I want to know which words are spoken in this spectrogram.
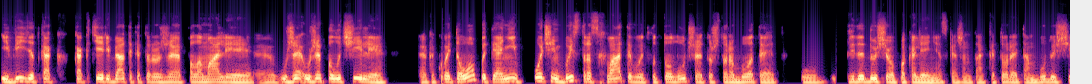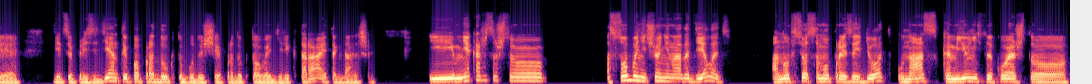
и видят, как, как те ребята, которые уже поломали, э, уже, уже получили какой-то опыт, и они очень быстро схватывают вот то лучшее, то, что работает у предыдущего поколения, скажем так, которые там будущие вице-президенты по продукту, будущие продуктовые директора и так дальше. И мне кажется, что особо ничего не надо делать, оно все само произойдет. У нас комьюнити такое, что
